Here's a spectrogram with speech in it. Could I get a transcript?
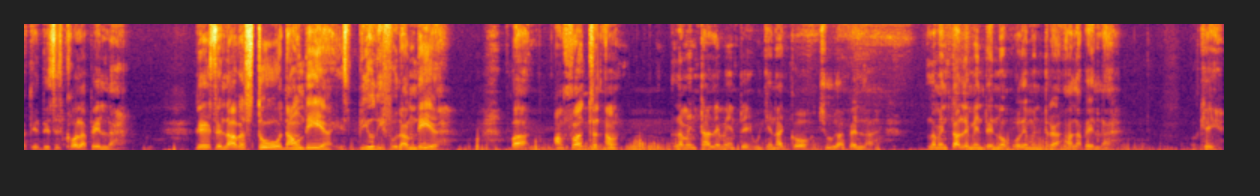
Okay, this is called La Perla. There's a lava store down there. It's beautiful down there. But unfortunately, lamentablemente, we cannot go to La Perla. Lamentablemente, no podemos entrar a La Perla. Okay,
